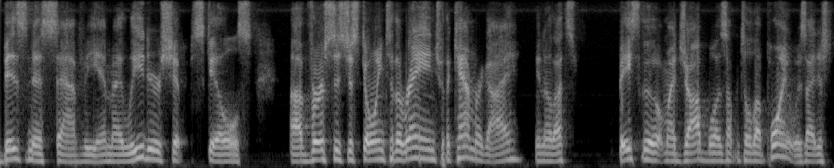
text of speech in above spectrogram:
business savvy and my leadership skills uh, versus just going to the range with a camera guy. You know, that's basically what my job was up until that point was I just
